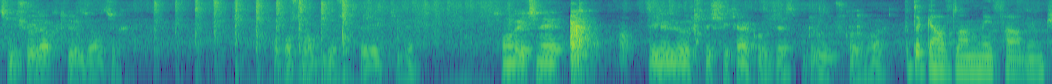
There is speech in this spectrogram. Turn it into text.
İçini şöyle akıtıyoruz azıcık. Poposunu alıyoruz. Börek gibi. Sonra içine belirli ölçüde şeker koyacağız. Burada ölçü kabı var. Bu da gazlanmayı sağlıyormuş.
